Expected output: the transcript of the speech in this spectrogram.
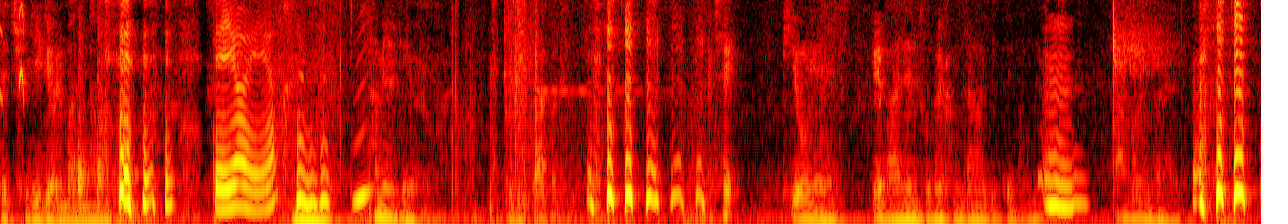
대출일이 얼마나 남았어요? 대여예요? 3일 돼요. 되게 싸거든요. 책 비용에 꽤 많은 돈을 감당하기 때문에 응. 싼 거는 봐야 돼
